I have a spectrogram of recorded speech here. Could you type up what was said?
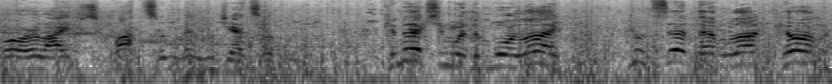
for life's flotsam and jetsam. Connection with him more like. You and Seth have a lot in common.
